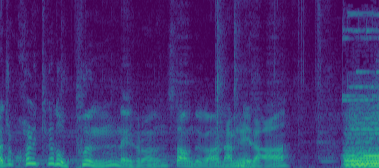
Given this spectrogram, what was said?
아주 퀄리티가 높은 네, 그런 사운드가 납니다. 뭐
